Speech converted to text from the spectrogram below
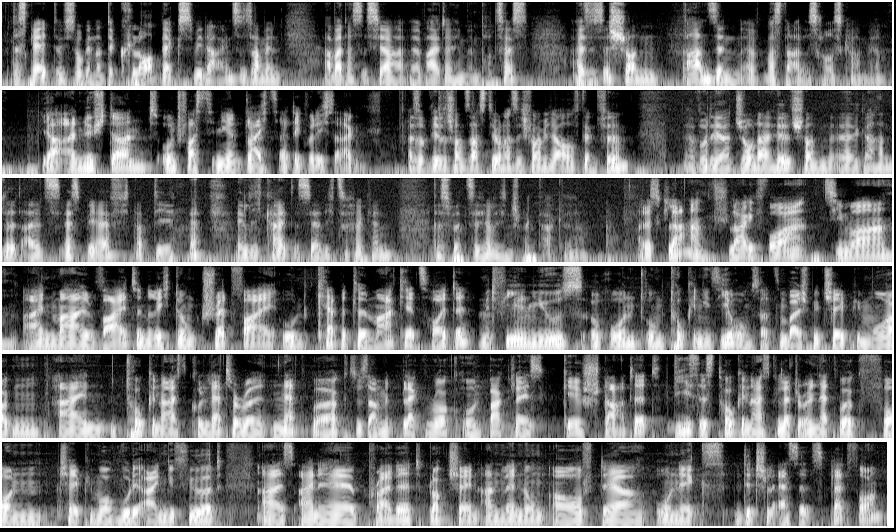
das Geld durch sogenannte Clawbacks wieder einzusammeln, aber das ist ja äh, weiterhin im Prozess. Also es ist schon Wahnsinn, äh, was da alles rauskam. Ja. ja, ernüchternd und faszinierend gleichzeitig, würde ich sagen. Also wie du schon sagst, Jonas, ich freue mich auch auf den Film. Da wurde ja Jonah Hill schon äh, gehandelt als SBF. Ich glaube, die Ähnlichkeit ist ja nicht zu verkennen. Das wird sicherlich ein Spektakel. Ja. Alles klar, schlage ich vor, ziehen wir einmal weiter in Richtung TradFi und Capital Markets heute mit vielen News rund um Tokenisierung. So hat zum Beispiel JP Morgan ein Tokenized Collateral Network zusammen mit BlackRock und Barclays gestartet. Dieses Tokenized Collateral Network von JP Morgan wurde eingeführt als eine Private Blockchain Anwendung auf der Onyx Digital Assets Plattform.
